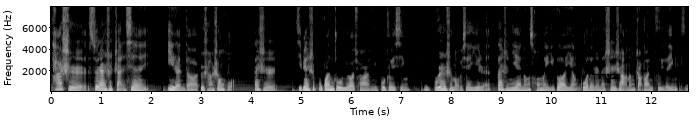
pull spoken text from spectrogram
它是虽然是展现艺人的日常生活，但是即便是不关注娱乐圈，你不追星，你不认识某一些艺人，但是你也能从每一个演过的人的身上能找到你自己的影子。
